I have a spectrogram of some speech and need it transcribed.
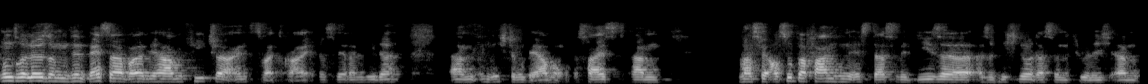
unsere Lösungen sind besser, weil wir haben Feature 1, 2, 3. Das wäre dann wieder ähm, in Richtung Werbung. Das heißt, ähm, was wir auch super fanden, ist, dass mit dieser, also nicht nur, dass wir natürlich ähm,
